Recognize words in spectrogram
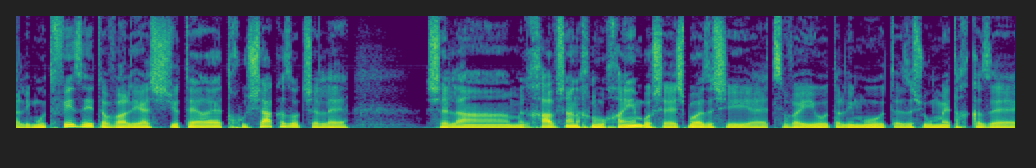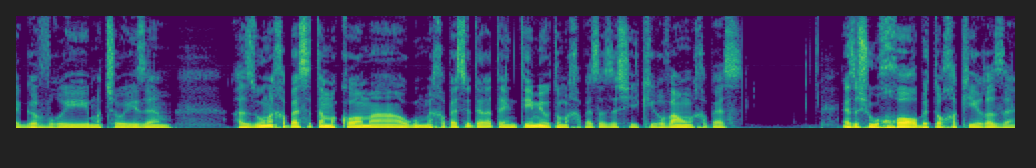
אלימות פיזית, אבל יש יותר תחושה כזאת של של המרחב שאנחנו חיים בו, שיש בו איזושהי אה, צבאיות, אלימות, איזשהו מתח כזה גברי, מצ'ואיזם. אז הוא מחפש את המקום. הוא מחפש יותר את האינטימיות, הוא מחפש איזושהי קרבה, הוא מחפש איזשהו חור בתוך הקיר הזה.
